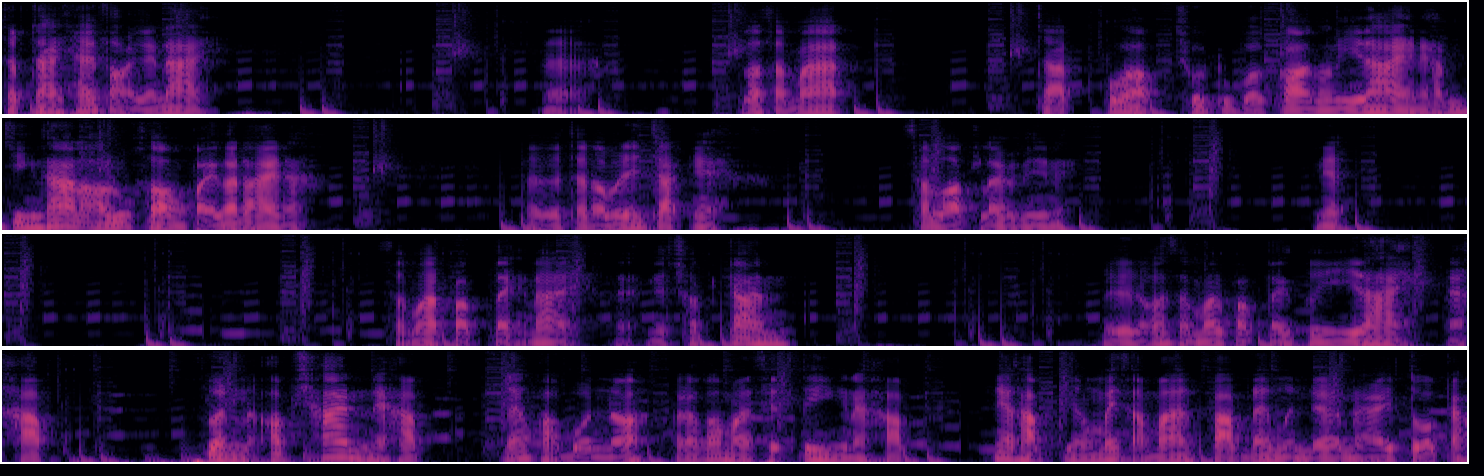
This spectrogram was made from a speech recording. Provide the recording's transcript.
จับจ่ายใช้สอยกันได้อ่า เราสามารถจัดพวกชุดอุปกรณ์ตรงนี้ได้นะครับ จริงๆ ถ้าเราเอาลูกซองไปก็ได้นะ เออ แต่เราไม่ได้จัดไง สล็อตอะไรแบบนี้นะเนี่ย สามารถปรับแต่งได้นะเนี่ยช็อตกัน เออ เราก็สามารถปรับแต่งตัวนี้ได้นะครับ ส่วนออปชันนะครับ ด้านขวาบนเนาะ แล้วก็มา setting นะครับ เนี่ยครับ ยังไม่สามารถปรับได้เหมือนเดิมนะไอตัวกรา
